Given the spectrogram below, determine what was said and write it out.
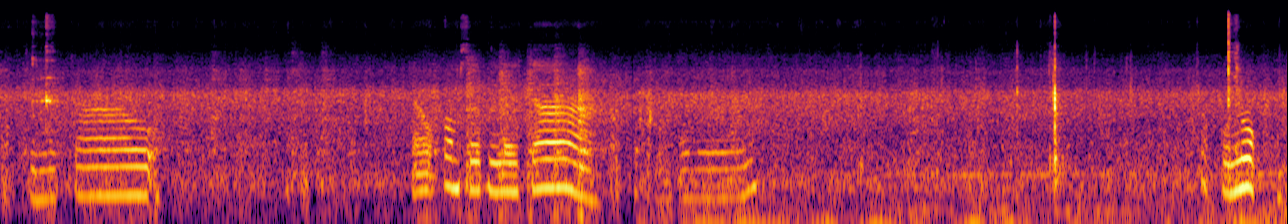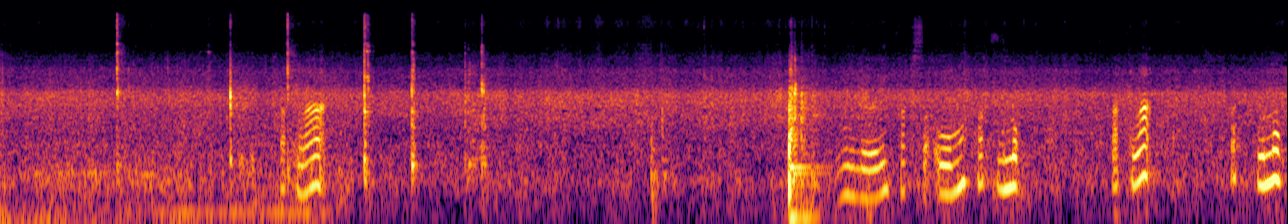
ขอบคุณนะเจ้าเจ้าพร้อมเสิร์ฟเลยจ้าขอบคุณละนี่เลยปัก สะอมปักฟูนกปักละปักฟูนก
